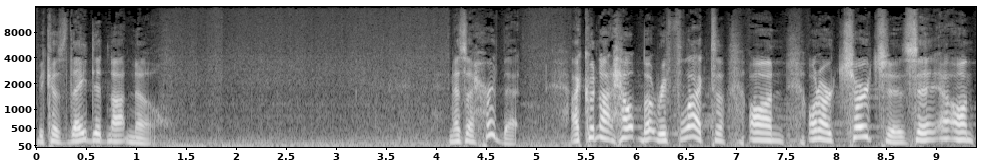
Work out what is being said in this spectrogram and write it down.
because they did not know. And as I heard that, I could not help but reflect on, on our churches, uh, on,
